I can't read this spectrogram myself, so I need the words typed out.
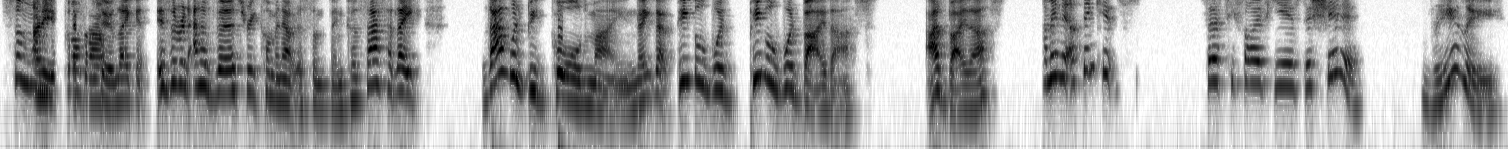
Someone's need to got to like. Is there an anniversary coming out or something? Because that like that would be gold mine. Like that people would people would buy that. I'd buy that. i mean i think it's 35 years this year Really?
